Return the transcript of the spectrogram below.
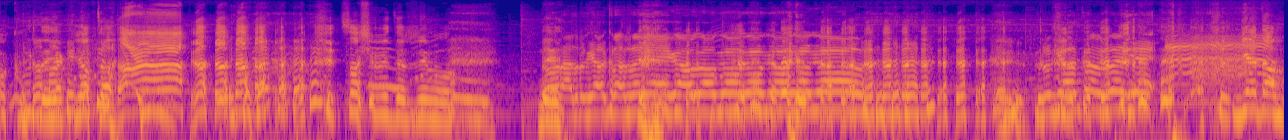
o kurde, jak miota! A! Co się wydarzyło? Dobra, drugie okrążenie, go, go, go, go, go, go, go! Drugie okrążenie! Nie dam,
